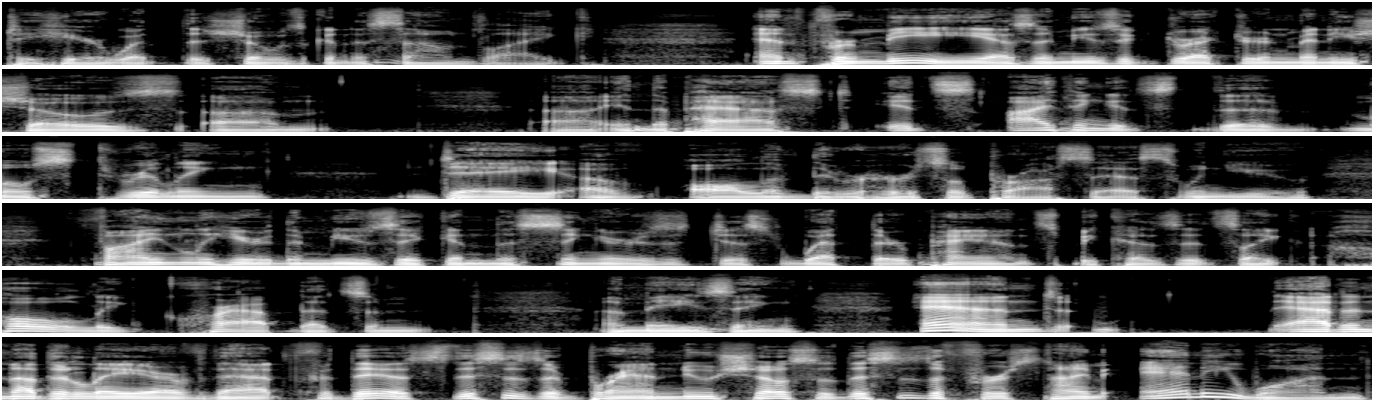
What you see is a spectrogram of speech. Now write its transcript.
to hear what the show is going to sound like and for me as a music director in many shows um, uh, in the past. It's I think it's the most thrilling day of all of the rehearsal process when you finally hear the music and the singers just wet their pants because it's like holy crap that's am- amazing and add another layer of that for this this is a brand new show so this is the first time anyone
